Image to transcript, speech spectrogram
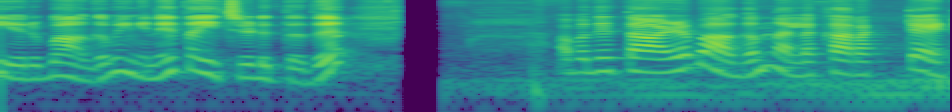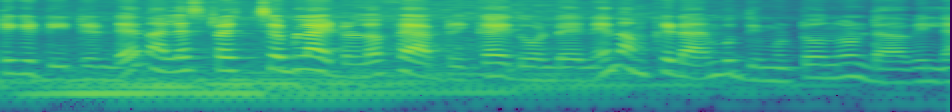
ഈ ഒരു ഭാഗം ഇങ്ങനെ തയ്ച്ചെടുത്തത്. അപ്പോൾ ഇത് താഴെ ഭാഗം നല്ല കറക്റ്റായിട്ട് കിട്ടിയിട്ടുണ്ട്. നല്ല സ്ട്രെച്ചബിൾ ആയിട്ടുള്ള ഫാബ്രിക് ആയതുകൊണ്ട് തന്നെ നമുക്ക് ഇടാൻ ബുദ്ധിമുട്ടൊന്നും ഉണ്ടാവില്ല.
